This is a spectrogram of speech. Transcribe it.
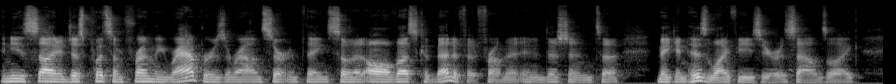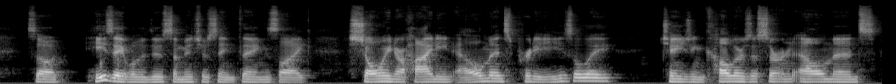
and he decided to just put some friendly wrappers around certain things so that all of us could benefit from it, in addition to making his life easier, it sounds like. So he's able to do some interesting things like showing or hiding elements pretty easily, changing colors of certain elements.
